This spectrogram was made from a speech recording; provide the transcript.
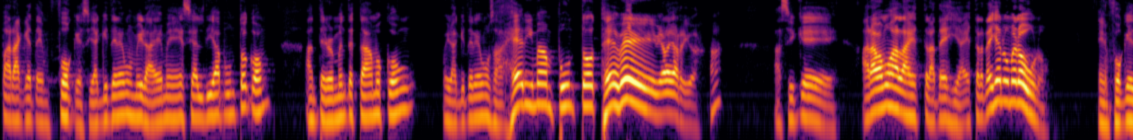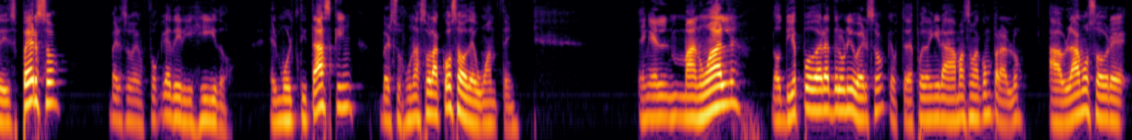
para que te enfoques? Y aquí tenemos, mira, msaldia.com. Anteriormente estábamos con, mira, aquí tenemos a Heriman.tv. Mira ahí arriba. ¿ah? Así que ahora vamos a las estrategias. Estrategia número uno, enfoque disperso versus enfoque dirigido. El multitasking versus una sola cosa o de one thing. En el manual los 10 poderes del universo, que ustedes pueden ir a Amazon a comprarlo, hablamos sobre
